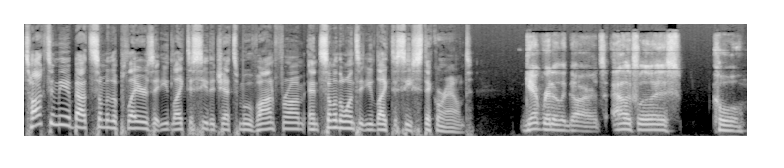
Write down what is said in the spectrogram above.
Talk to me about some of the players that you'd like to see the Jets move on from and some of the ones that you'd like to see stick around. Get rid of the guards. Alex Lewis, cool.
